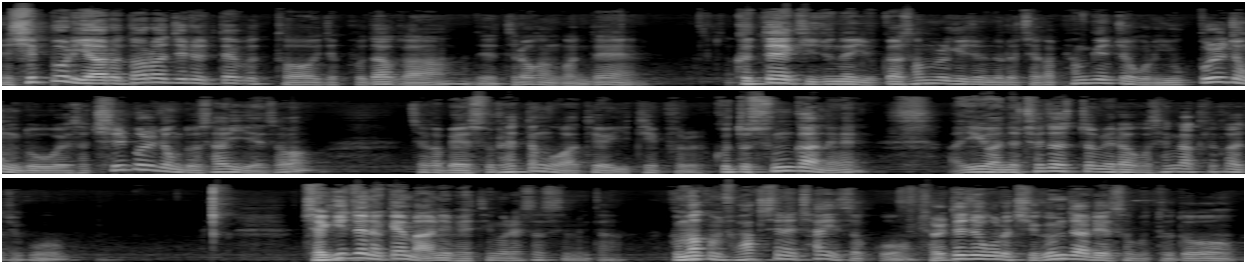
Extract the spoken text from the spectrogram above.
10불 이하로 떨어질 때부터 이제 보다가 이제 들어간 건데 그때 기준의 유가 선물 기준으로 제가 평균적으로 6불 정도에서 7불 정도 사이에서 제가 매수를 했던 것 같아요 ETF를 그것도 순간에. 아, 이게 완전 최저점이라고 생각해가지고. 제 기준에 꽤 많이 베팅을 했었습니다. 그만큼 확신의 차이 있었고 절대적으로 지금 자리에서부터도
